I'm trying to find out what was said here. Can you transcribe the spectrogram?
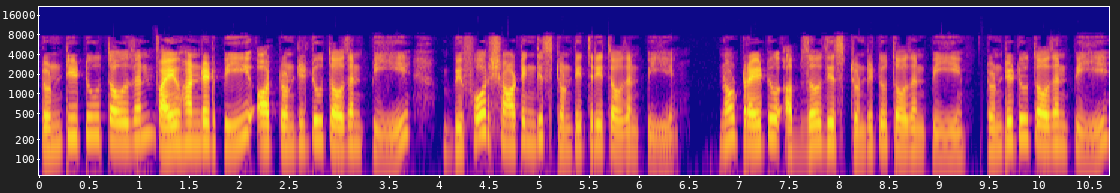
22,500 PE or 22,000 PE before shorting this 23,000 PE. Now try to observe this 22,000 PE. 22,000 PE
